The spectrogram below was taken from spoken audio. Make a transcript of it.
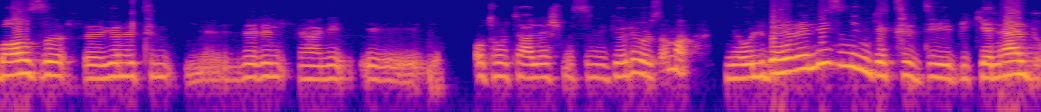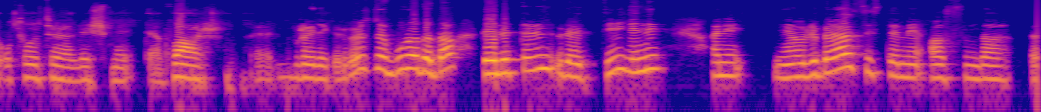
bazı yönetimlerin yani e, otoriterleşmesini görüyoruz ama neoliberalizmin getirdiği bir genel bir otoriterleşme de var. E, burayı da görüyoruz ve burada da devletlerin ürettiği yeni hani neoliberal sistemi aslında e,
